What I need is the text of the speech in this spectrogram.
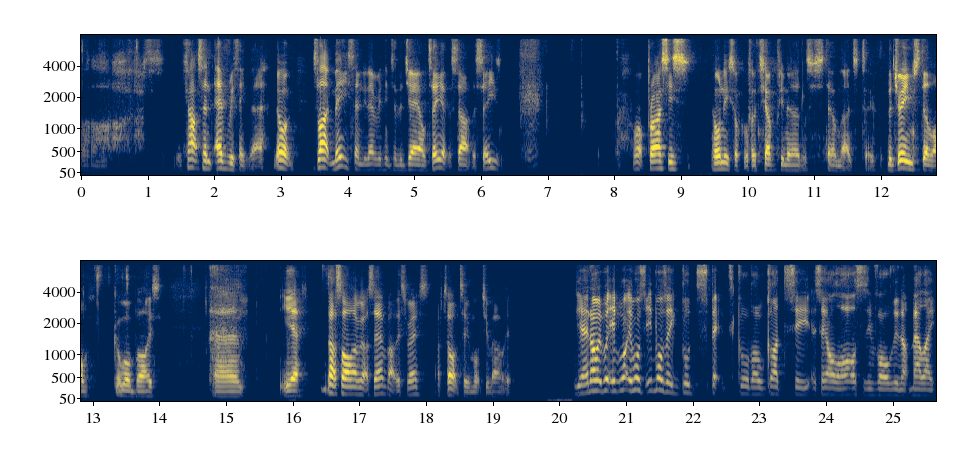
Oh, we can't send everything there. No, it's like me sending everything to the JLT at the start of the season. What price is honeysuckle for the champion hurdles? It's still 92. The dream's still on. Come on, boys. Um, yeah, that's all I've got to say about this race. I've talked too much about it. Yeah, no, it, it, it, was it was a good spectacle though. Glad to see see all the horses involved in that melee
